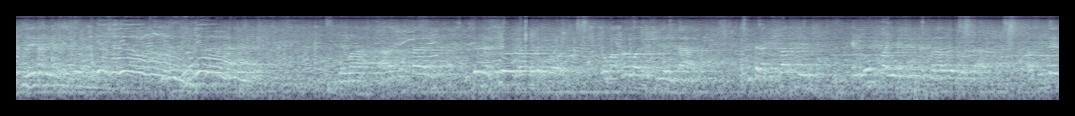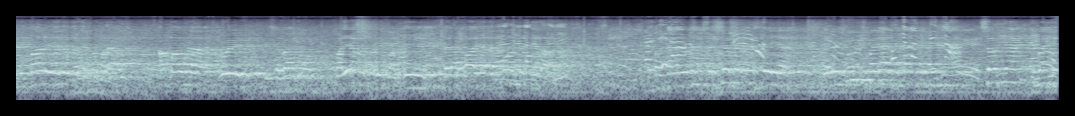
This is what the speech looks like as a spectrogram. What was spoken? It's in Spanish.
Adiós, adiós, adiós. que va a adoptar interpretación como a prova de fidelidade e para que sabes que el bom pai é sempre esperado de mostrar ao intermar de Deus de formarás a Paula Ruiz y Serrano fallera pastor infantil de la falla del monte de Piedad. Para cada una estrella de Sonia Ibanez.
